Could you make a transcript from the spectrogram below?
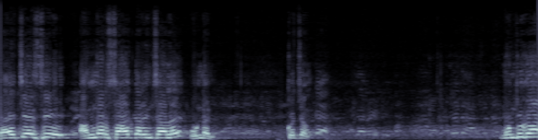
దయచేసి అందరు సహకరించాలి ఉండండి. కొంచెం ముందుగా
